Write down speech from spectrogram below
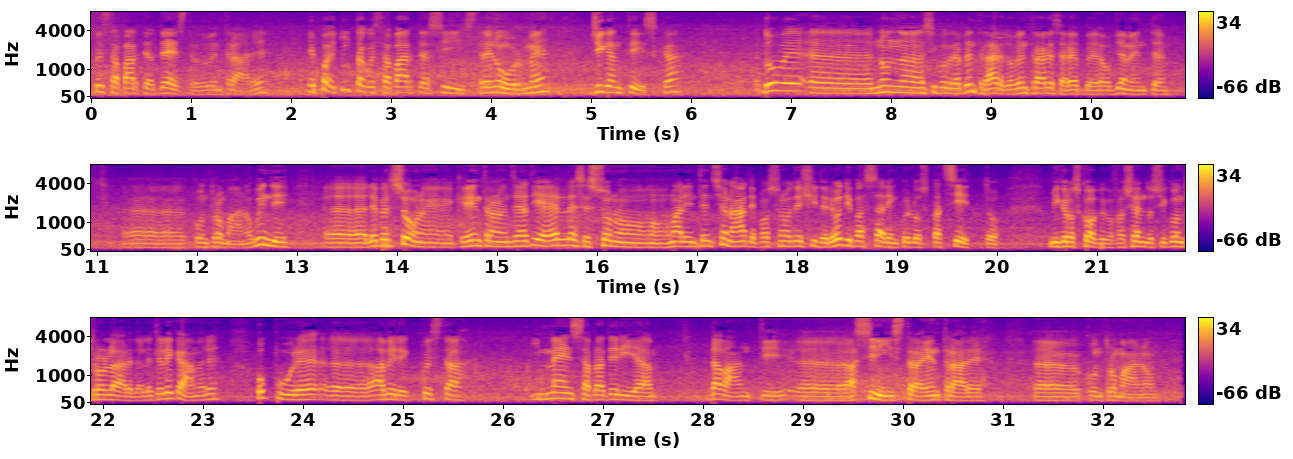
questa parte a destra dove entrare e poi tutta questa parte a sinistra enorme, gigantesca, dove eh, non si potrebbe entrare, dove entrare sarebbe ovviamente eh, contromano. Quindi eh, le persone che entrano in ZTL, se sono malintenzionate, possono decidere o di passare in quello spazietto microscopico facendosi controllare dalle telecamere oppure eh, avere questa immensa prateria davanti eh, a sinistra e entrare eh, contromano.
